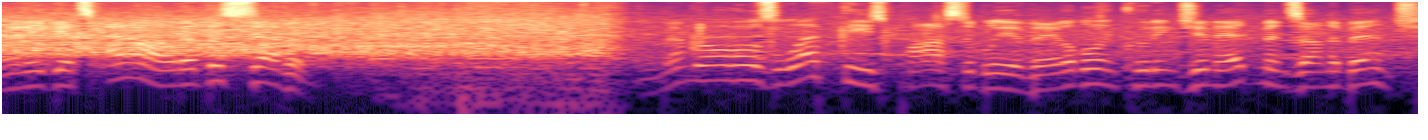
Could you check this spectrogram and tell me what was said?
and he gets out of the seventh. Remember all those lefties possibly available, including Jim Edmonds on the bench.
